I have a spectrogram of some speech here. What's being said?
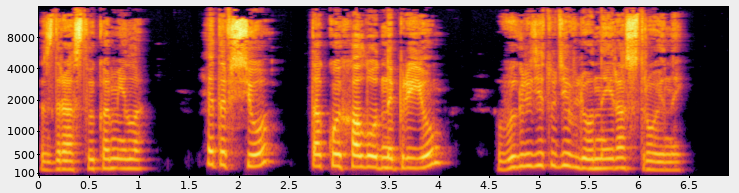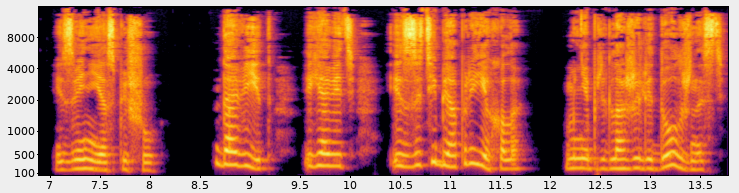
«Здравствуй, Камила!» «Это все? Такой холодный прием?» Выглядит удивленной и расстроенной. «Извини, я спешу». «Давид, я ведь из-за тебя приехала. Мне предложили должность,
